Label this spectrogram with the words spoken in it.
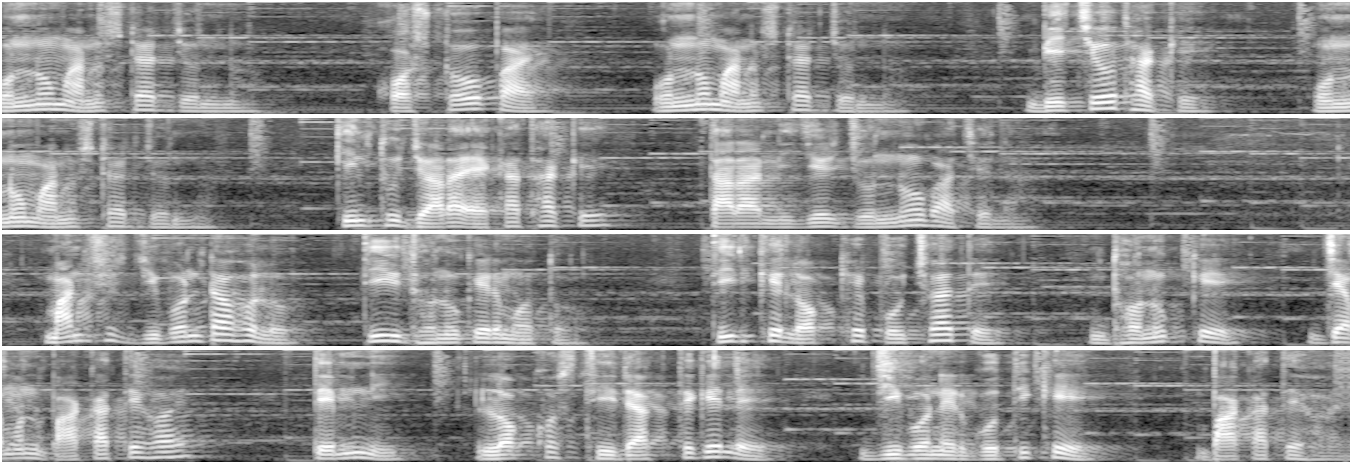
অন্য মানুষটার জন্য, কষ্টও পায় অন্য মানুষটার জন্য, বেঁচেও থাকে অন্য মানুষটার জন্য। কিন্তু যারা একা থাকে, তারা নিজের জন্যও বাঁচে না। মানুষের জীবনটা হলো তীর ধনুকের মতো। তীরকে লক্ষ্যে পৌঁছাতে ধনুককে যেমন বাঁকাতে হয় তেমনি লক্ষ্য স্থির রাখতে গেলে জীবনের গতিকে বাঁকাতে হয়।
